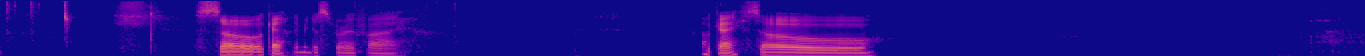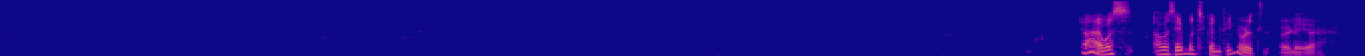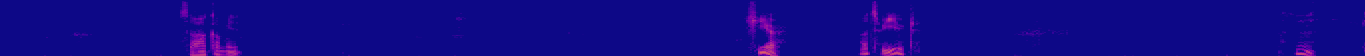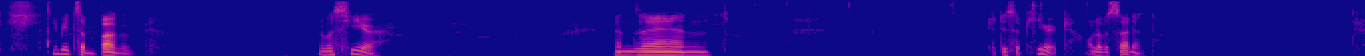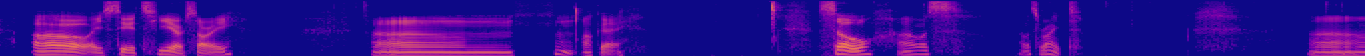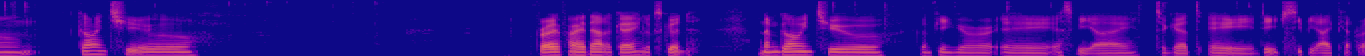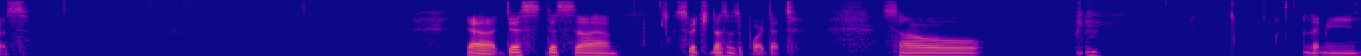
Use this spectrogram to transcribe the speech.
so, okay, let me just verify. Okay, so yeah, I was I was able to configure it earlier. So how come it here? That's weird. Hmm. Maybe it's a bug. It was here. And then it disappeared all of a sudden. Oh, I see it's here, sorry. Um, hmm, okay. So I was I was right. Um, going to verify that. Okay, looks good. And I'm going to configure a SVI to get a DHCP IP address. Yeah, this this um, switch doesn't support it. So let me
